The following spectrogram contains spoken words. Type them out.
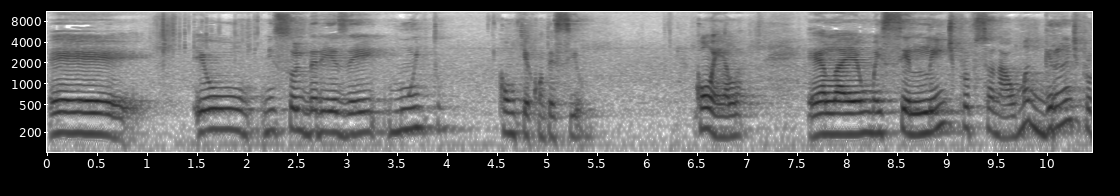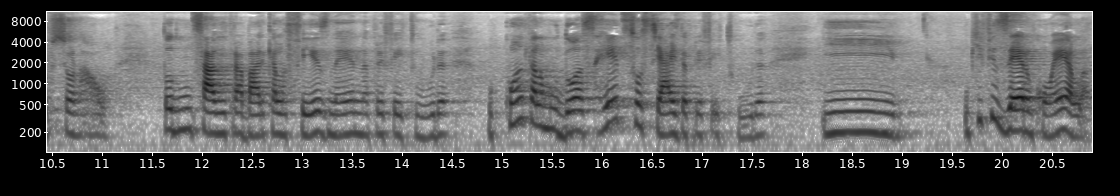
É, eu me solidarizei muito com o que aconteceu com ela. Ela é uma excelente profissional, uma grande profissional Todo mundo sabe o trabalho que ela fez né, na prefeitura, o quanto ela mudou as redes sociais da prefeitura e o que fizeram com ela.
